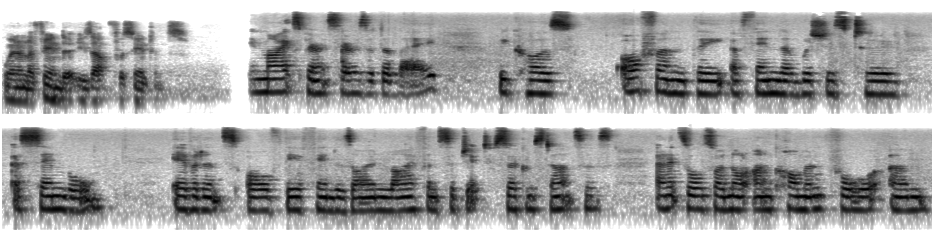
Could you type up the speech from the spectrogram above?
when an offender is up for sentence. In my experience, there is a delay because often the offender wishes to assemble evidence of the offender's own life and subjective circumstances, and it's also not uncommon for um,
